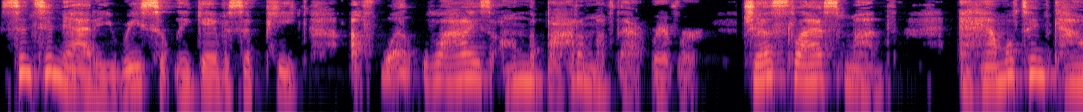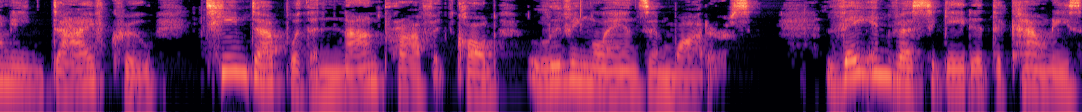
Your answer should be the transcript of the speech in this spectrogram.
Cincinnati recently gave us a peek of what lies on the bottom of that river. Just last month, a Hamilton County dive crew teamed up with a nonprofit called Living Lands and Waters. They investigated the county's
